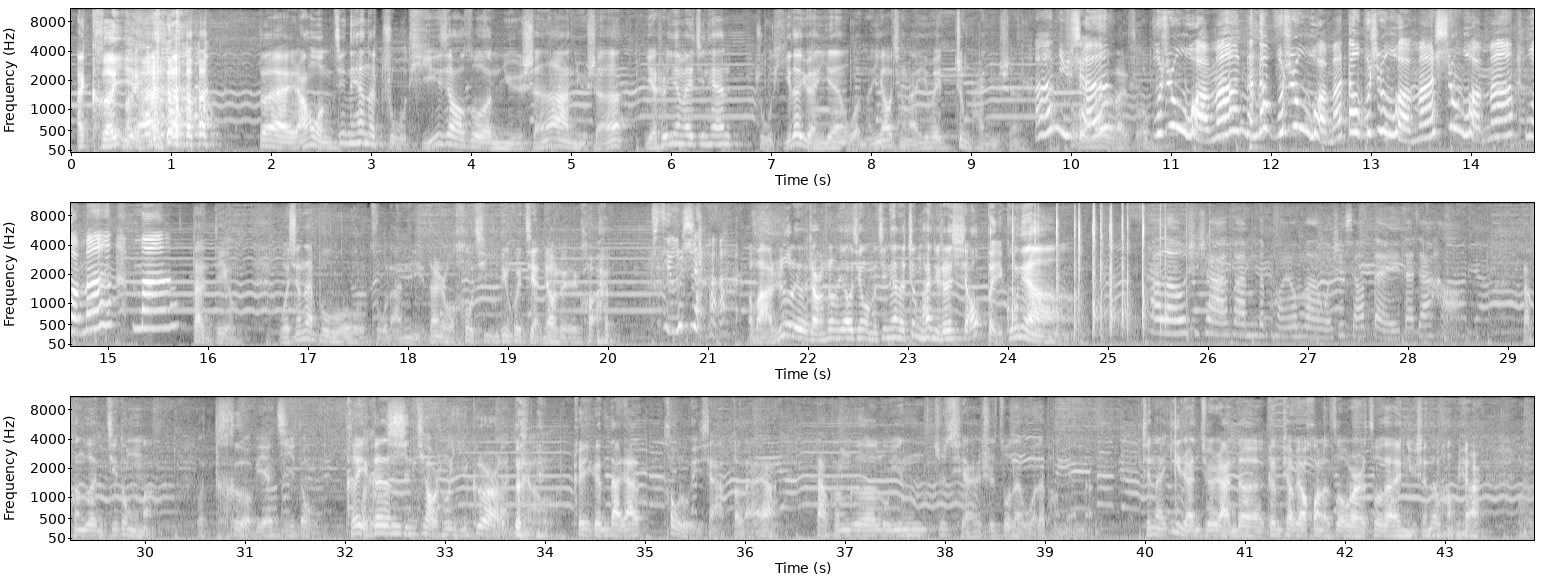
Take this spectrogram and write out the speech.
还可以。对，然后我们今天的主题叫做女神啊，女神，也是因为今天主题的原因，我们邀请来一位正牌女神啊，女神不是我吗？难道不是我吗？都不是我吗？是我吗？我吗？吗？淡定，我现在不阻拦你，但是我后期一定会剪掉这一块。凭啥？好吧，热烈的掌声，邀请我们今天的正牌女神小北姑娘。Hello，时尚 FM 的朋友们，我是小北，大家好。大宽哥，你激动吗？我特别激动，可以跟心跳成一个了，你知道吗？可以跟大家透露一下，本来啊，大宽哥录音之前是坐在我的旁边的，现在毅然决然的跟飘飘换了座位，坐在女神的旁边。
